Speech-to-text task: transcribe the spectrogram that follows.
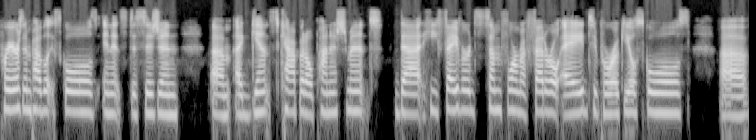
prayers in public schools, in its decision um, against capital punishment, that he favored some form of federal aid to parochial schools. Uh,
